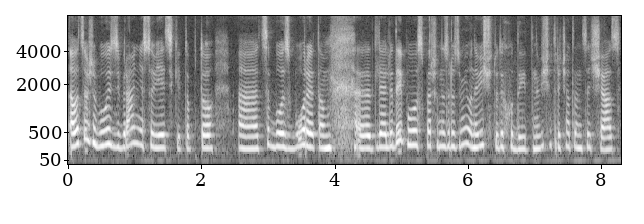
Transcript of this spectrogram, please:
але це вже були зібрання совєтські. Тобто це були збори там е, для людей було спершу незрозуміло, навіщо туди ходити, навіщо втрачати на це час.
